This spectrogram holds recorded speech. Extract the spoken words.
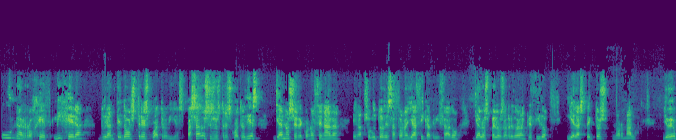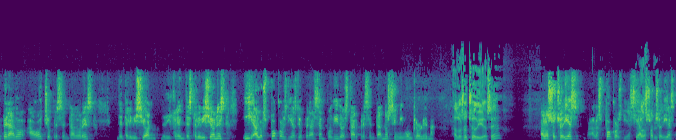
una rojez ligera durante dos, tres, cuatro días. Pasados esos tres, cuatro días ya no se reconoce nada en absoluto de esa zona, ya ha cicatrizado, ya los pelos alrededor han crecido y el aspecto es normal. Yo he operado a ocho presentadores de televisión, de diferentes televisiones, y a los pocos días de operar se han podido estar presentando sin ningún problema. A los ocho días, ¿eh? A los ocho días, a los pocos días, sí, a los ocho días,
